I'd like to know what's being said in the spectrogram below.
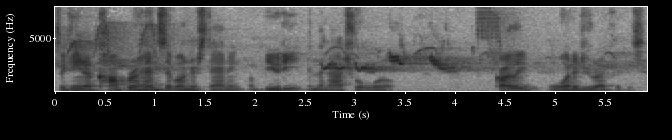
to gain a comprehensive understanding of beauty in the natural world. Carly, what did you write for this?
